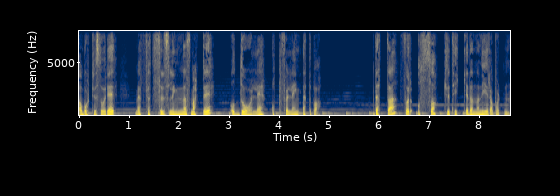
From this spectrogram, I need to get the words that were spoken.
aborthistorier med fødselslignende smerter og dårlig oppfølging etterpå. Dette får også kritikk i denne nye rapporten.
